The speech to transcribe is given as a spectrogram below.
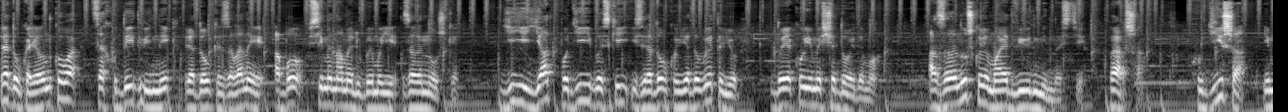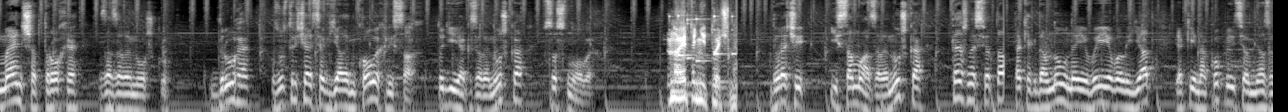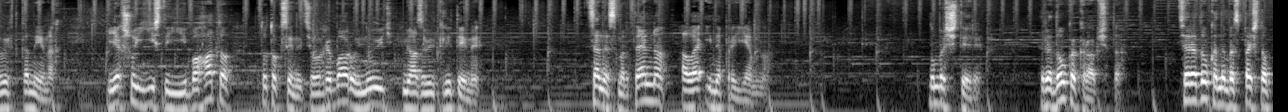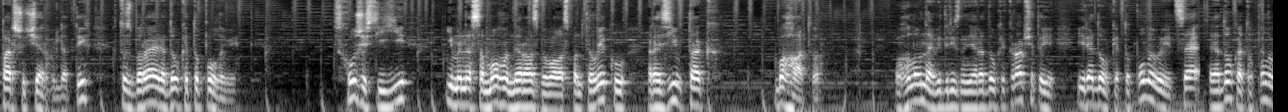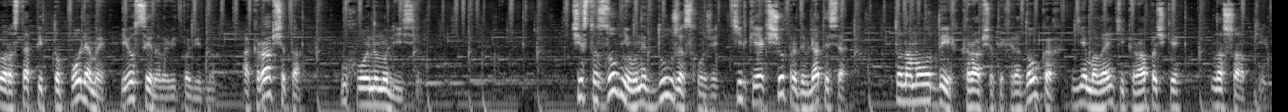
Рядовка ялинкова це худий двійник рядовки зеленої або всіми нами любимої зеленушки. Її яд події близький із рядовкою ядовитою, до якої ми ще дойдемо. А зеленушкою має дві відмінності: перша худіша і менша трохи за зеленушку. Друге зустрічається в ялинкових лісах, тоді як зеленушка в соснових. Но это не точно. До речі, і сама зеленушка теж не свята, так як давно у неї виявили яд, який накоплюється в м'язових тканинах. І якщо їсти її багато, то токсини цього гриба руйнують м'язові клітини. Це не смертельно, але і неприємно. Номер 4. Рядовка крапчата. Ця рядовка небезпечна в першу чергу для тих, хто збирає рядовки тополеві. Схожість її і мене самого не раз бивала з пантелику разів так багато. Головне відрізнення рядовки крапчатої і рядовки тополевої це рядовка тополева росте під тополями і осинами відповідно, а крапчата у хвойному лісі. Чисто зовні вони дуже схожі, тільки якщо придивлятися, то на молодих крапчатих рядовках є маленькі крапочки на шапці.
